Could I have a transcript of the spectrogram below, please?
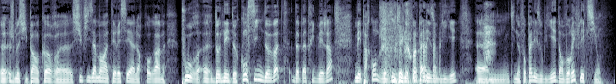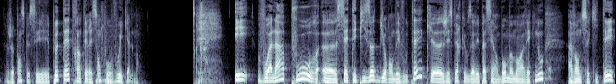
euh, je me suis pas encore euh, suffisamment intéressé à leur programme pour donner de consignes de vote de Patrick Béja. Mais par contre, je dis qu'il ne faut pas les oublier, qu'il ne faut pas les oublier dans vos réflexions. Je pense que c'est peut-être intéressant pour vous également. Et voilà pour cet épisode du rendez-vous tech. J'espère que vous avez passé un bon moment avec nous. Avant de se quitter,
